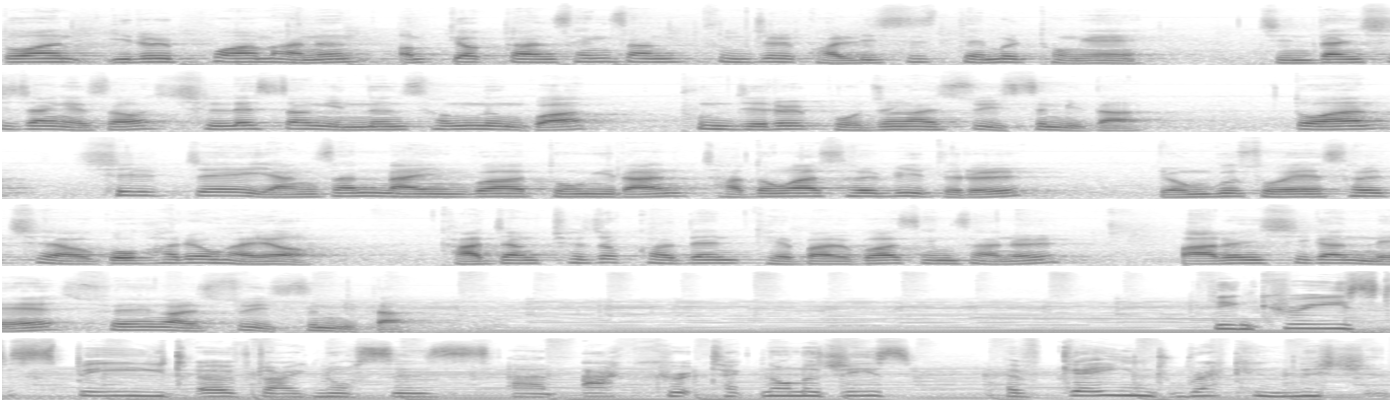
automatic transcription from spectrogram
또한 이를 포함하는 엄격한 생산 품질 관리 시스템을 통해 진단 시장에서 신뢰성 있는 성능과 품질을 보증할 수 있습니다. 또한 실제 양산 라인과 동일한 자동화 설비들을 연구소에 설치하고 활용하여 가장 최적화된 개발과 생산을 빠른 시간 내에 수행할 수 있습니다. The increased speed of diagnosis and accurate technologies have gained recognition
